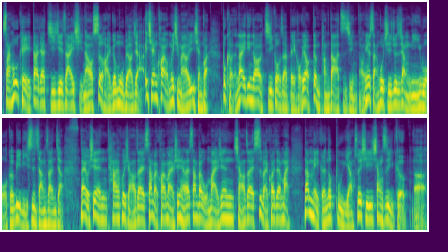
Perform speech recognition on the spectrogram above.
散户可以大家集结在一起，然后设好一个目标价，一千块，我们一起买到一千块，不可能，那一定都要有机构在背后，要有更庞大的资金啊。因为散户其实就是像你我隔壁李四张三这样。那有些人他会想要在三百块卖，有些人想在三百五卖，有些人想要在四百块再卖，那每个人都不一样，所以其实像是一个呃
